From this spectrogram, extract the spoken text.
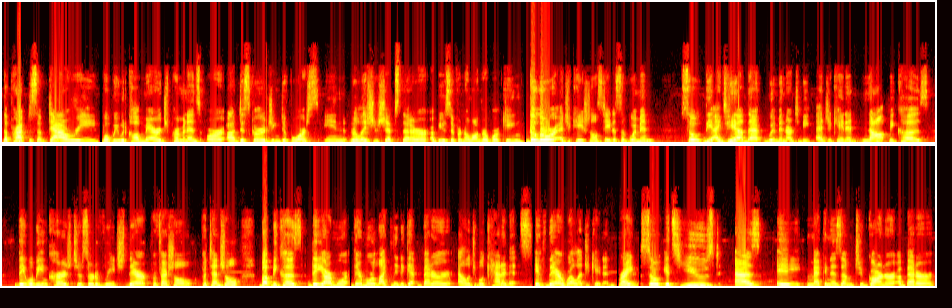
the practice of dowry, what we would call marriage permanence or uh, discouraging divorce in mm-hmm. relationships that are abusive or no longer working, the lower educational status of women. So the idea that women are to be educated not because they will be encouraged to sort of reach their professional potential but because they are more they're more likely to get better eligible candidates if they're well educated right mm-hmm. so it's used as a mechanism to garner a better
